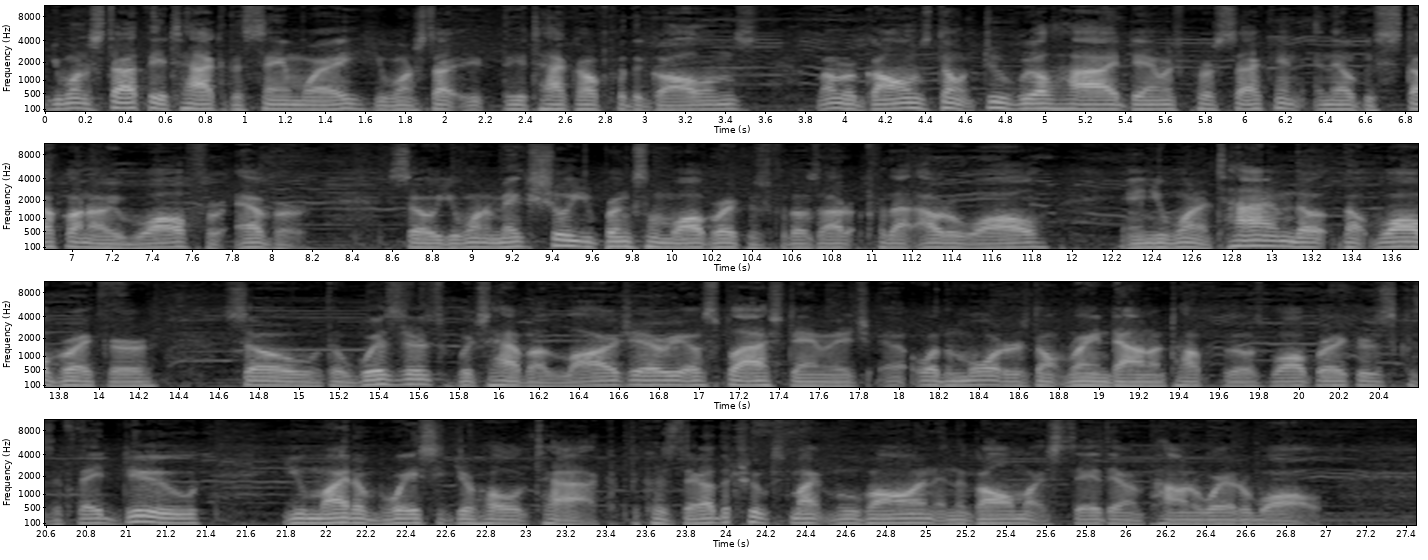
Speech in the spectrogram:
you want to start the attack the same way. You want to start the attack off with the golems. Remember, golems don't do real high damage per second, and they'll be stuck on a wall forever. So you want to make sure you bring some wall breakers for those out, for that outer wall, and you want to time the, wall breaker so the wizards, which have a large area of splash damage, uh, or the mortars don't rain down on top of those wall breakers, because if they do, you might have wasted your whole attack because the other troops might move on and the golem might stay there and pound away at the wall.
